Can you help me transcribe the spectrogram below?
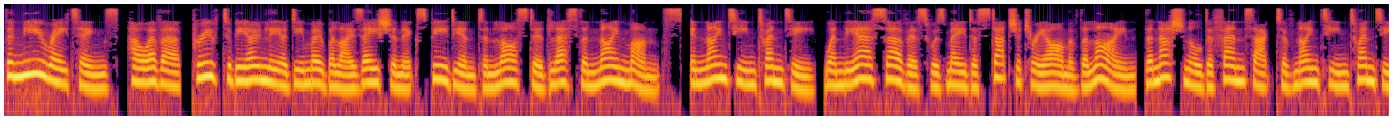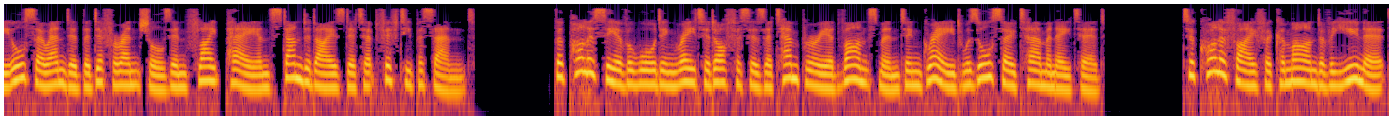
The new ratings, however, proved to be only a demobilization expedient and lasted less than nine months. In 1920, when the Air Service was made a statutory arm of the line, the National Defense Act of 1920 also ended the differentials in flight pay and standardized it at 50%. The policy of awarding rated officers a temporary advancement in grade was also terminated. To qualify for command of a unit,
